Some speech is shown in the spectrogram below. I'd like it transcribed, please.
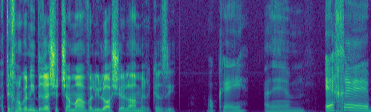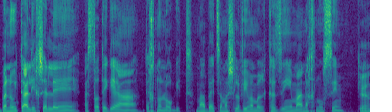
הטכנולוגיה נדרשת שמה, אבל היא לא השאלה המרכזית. אוקיי. Okay. אמ, איך בנוי תהליך של אסטרטגיה טכנולוגית? מה בעצם השלבים המרכזיים? מה אנחנו עושים? כן.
